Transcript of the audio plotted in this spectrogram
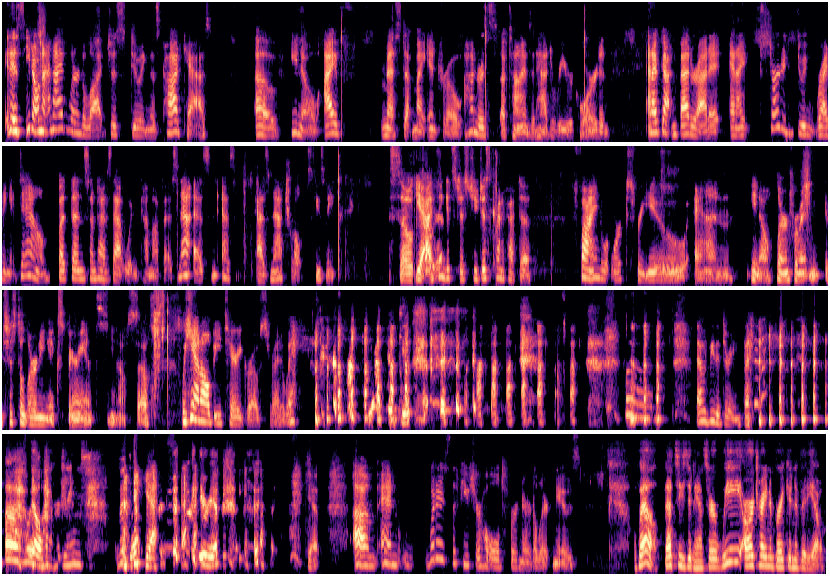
it is, you know, and I've learned a lot just doing this podcast of, you know, I've messed up my intro hundreds of times and had to re-record and and I've gotten better at it. And I started doing writing it down, but then sometimes that wouldn't come up as na- as as as natural. Excuse me. So yeah, I think it's just you just kind of have to find what works for you and you know learn from it. And it's just a learning experience you know so we can't all be terry gross right away. Yeah, thank you that would be the dream but uh, we all have our dreams. But yeah, I yeah. yep. Um, and what does the future hold for nerd alert news well that's easy to answer we are trying to break into video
